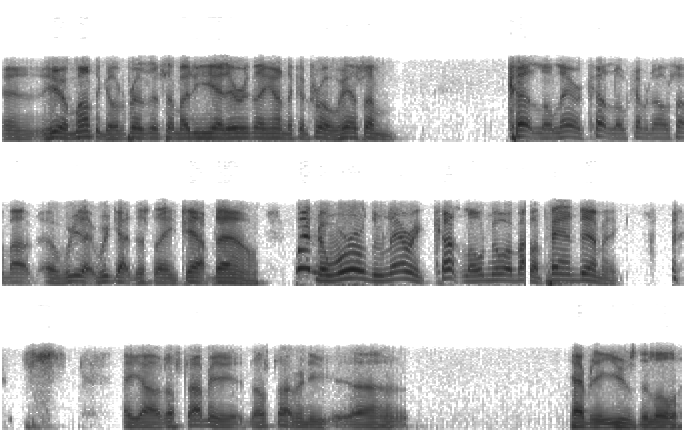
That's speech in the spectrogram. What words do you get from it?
And here a month ago, the president somebody he had everything under control. He had some Kudlow, Larry Kudlow coming on something about uh, we we got this thing tapped down. What in the world do Larry Kudlow know about a pandemic? hey y'all, don't stop me. Don't stop me uh, having to use the little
